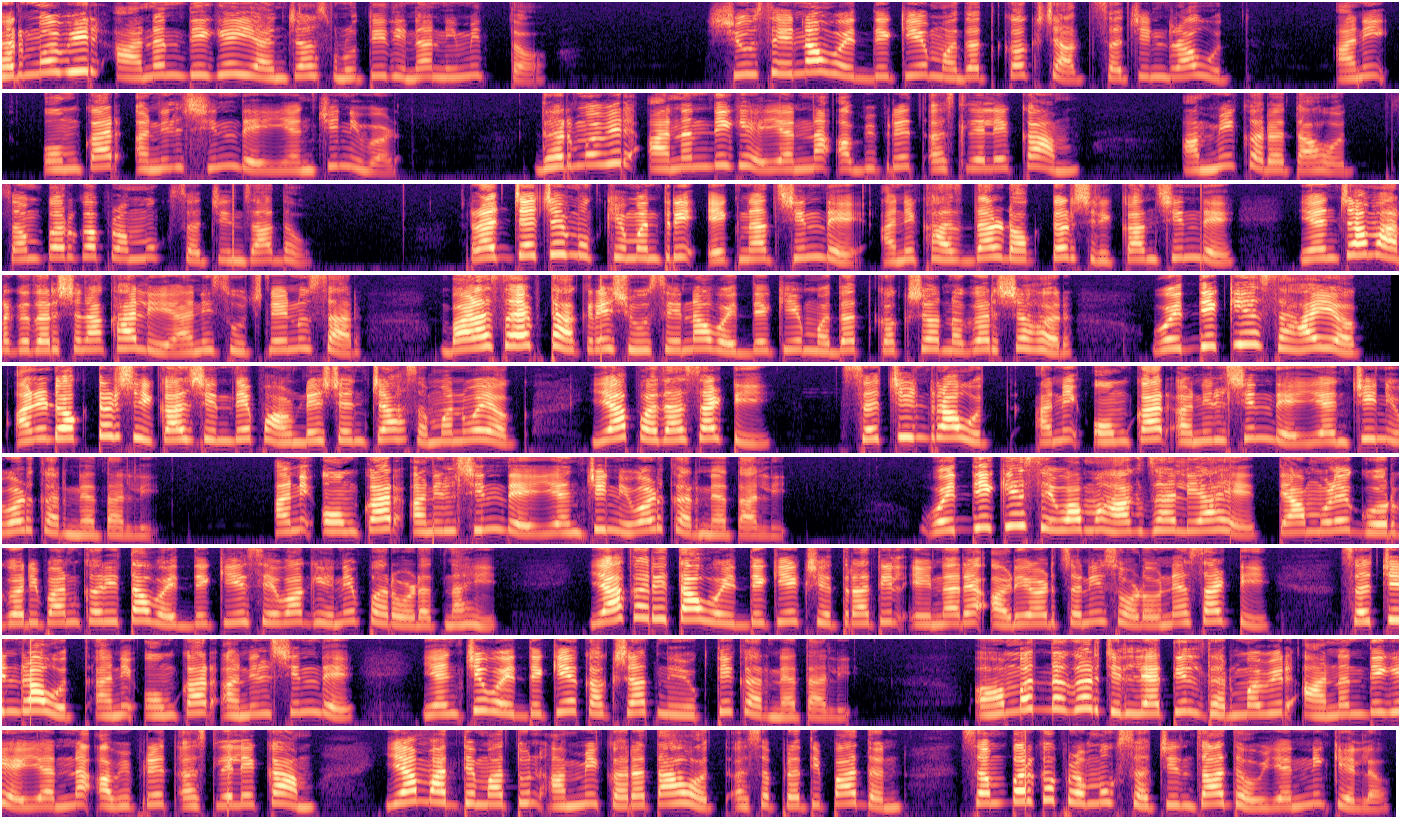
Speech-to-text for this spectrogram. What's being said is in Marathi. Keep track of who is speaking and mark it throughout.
Speaker 1: धर्मवीर आनंद दिघे यांच्या स्मृतिदिनानिमित्त शिवसेना वैद्यकीय मदत कक्षात सचिन राऊत आणि ओमकार अनिल शिंदे यांची निवड. धर्मवीर आनंद दिघे यांना अभिप्रेत असलेले काम आम्ही करत आहोत. संपर्क प्रमुख सचिन जाधव. राज्याचे मुख्यमंत्री एकनाथ शिंदे आणि खासदार डॉक्टर श्रीकांत शिंदे यांच्या मार्गदर्शनाखाली आणि सूचनेनुसार बाळासाहेब ठाकरे शिवसेना वैद्यकीय मदत कक्ष नगर शहर वैद्यकीय सहाय्यक आणि डॉक्टर श्रीकांत शिंदे फाउंडेशनच्या समन्वयक या पदासाठी सचिन राऊत आणि ओमकार अनिल शिंदे यांची निवड करण्यात आली आणि ओमकार अनिल शिंदे यांची निवड करण्यात आली. वैद्यकीय सेवा महाग झाली आहे त्यामुळे गोरगरिबांकरिता वैद्यकीय सेवा घेणे परवडत नाही. याकरिता वैद्यकीय क्षेत्रातील येणाऱ्या अडीअडचणी सोडवण्यासाठी सचिन राऊत आणि ओमकार अनिल शिंदे यांची वैद्यकीय कक्षात नियुक्ती करण्यात आली. अहमदनगर जिल्ह्यातील धर्मवीर आनंदिघे यांना अभिप्रेत असलेले काम या माध्यमातून आम्ही करत आहोत असं प्रतिपादन संपर्क प्रमुख सचिन जाधव यांनी केलं.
